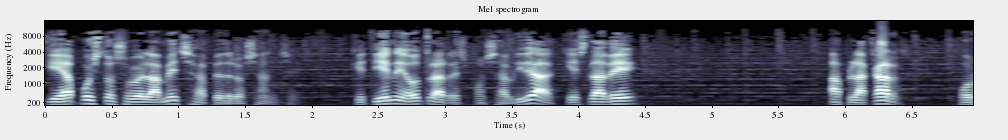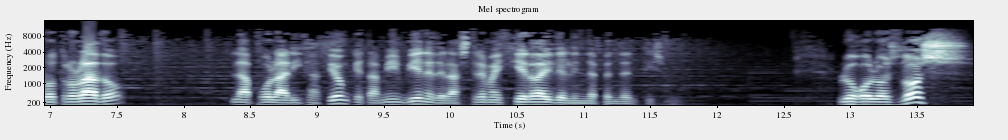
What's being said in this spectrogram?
que ha puesto sobre la mecha Pedro Sánchez, que tiene otra responsabilidad, que es la de aplacar, por otro lado, la polarización que también viene de la extrema izquierda y del independentismo. Luego los dos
